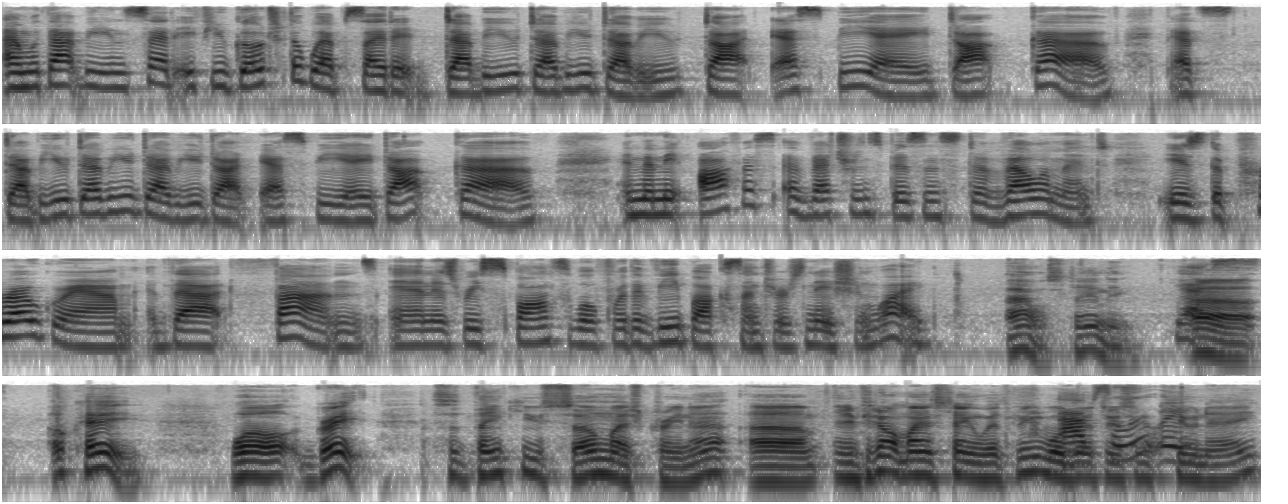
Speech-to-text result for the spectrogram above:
And with that being said, if you go to the website at www.sba.gov, that's www.sba.gov, and then the Office of Veterans Business Development is the program that funds and is responsible for the VBOC centers nationwide. Outstanding. Yes. Uh, okay. Well, great. So thank you so much, Karina. Um, and if you don't mind staying with me, we'll go through some Q&A.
